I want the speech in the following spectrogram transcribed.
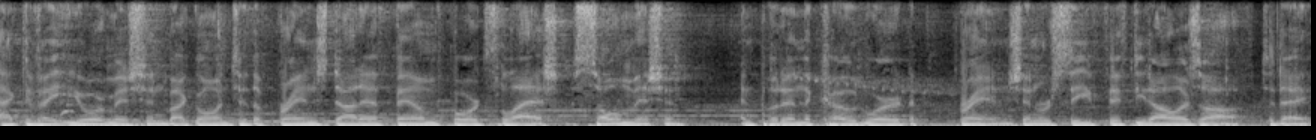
Activate your mission by going to thefringe.fm forward slash soul mission and put in the code word fringe and receive $50 off today.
